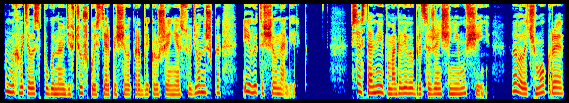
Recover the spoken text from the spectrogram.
Он выхватил испуганную девчушку из терпящего кораблекрушения суденышка и вытащил на берег. Все остальные помогли выбраться женщине и мужчине, выволочь мокрые,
